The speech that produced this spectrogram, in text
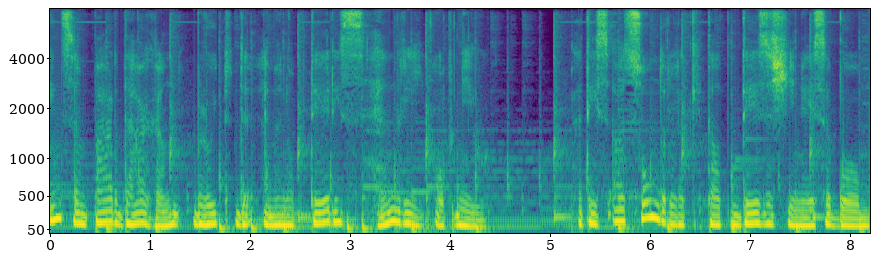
Sinds een paar dagen bloeit de Emenopteris henry opnieuw. Het is uitzonderlijk dat deze Chinese boom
